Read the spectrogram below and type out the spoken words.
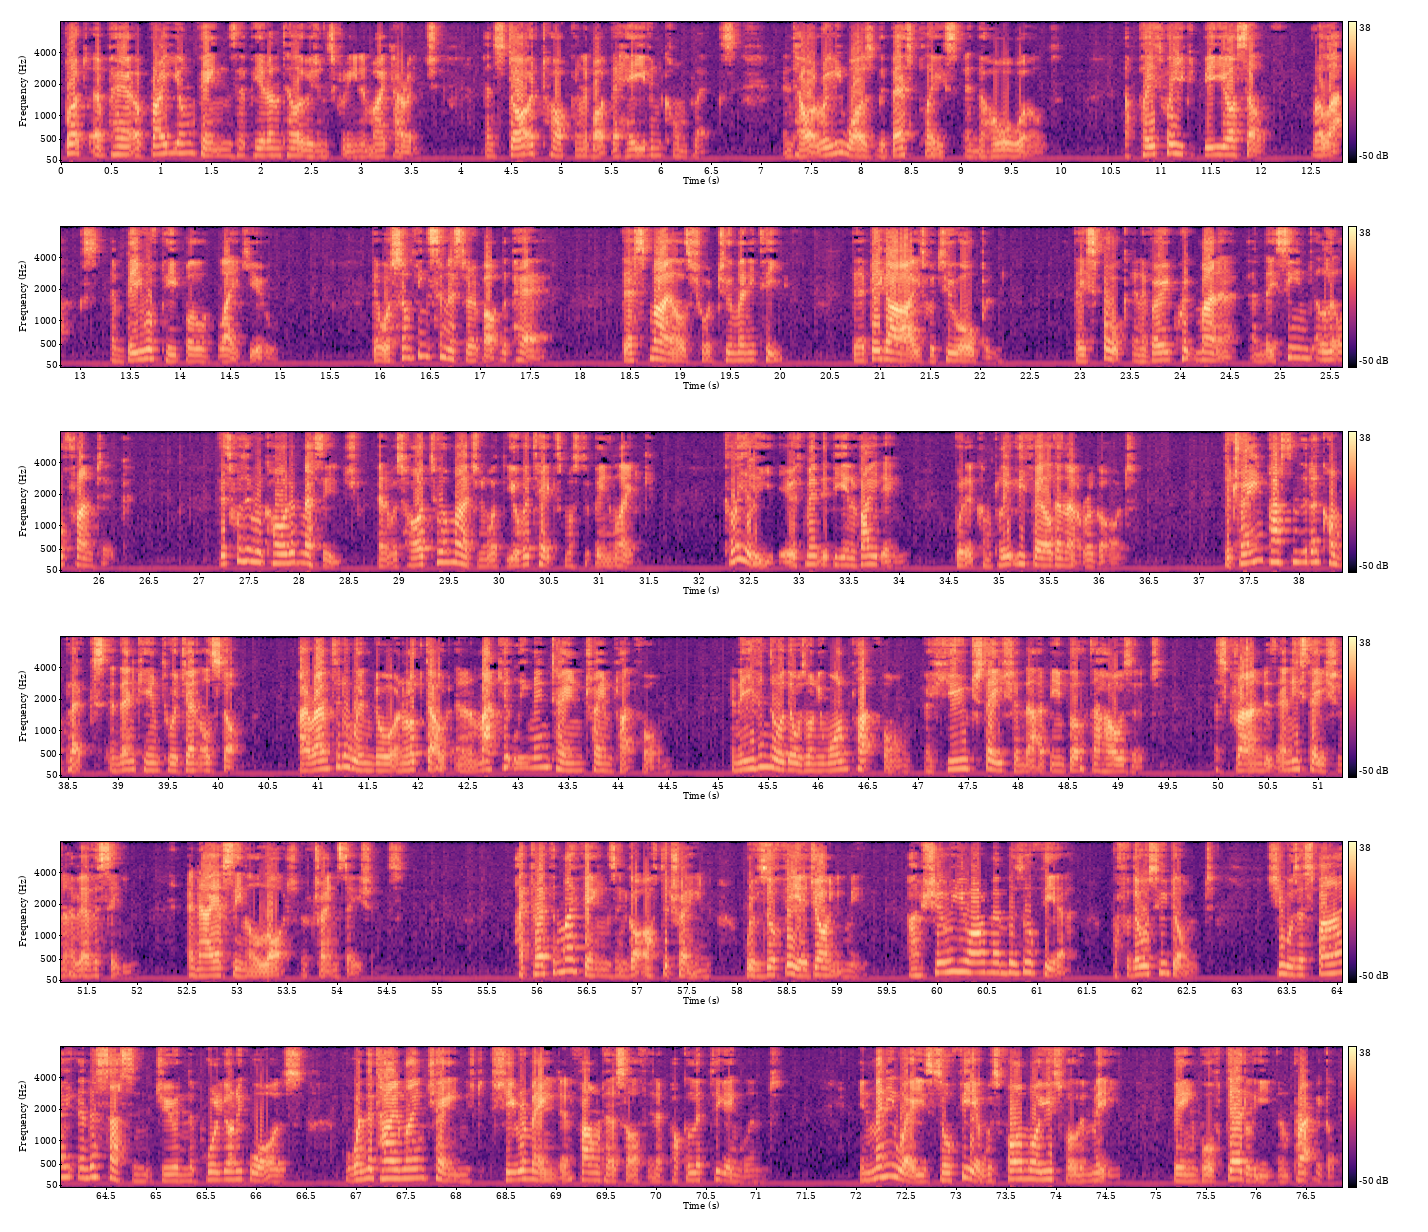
But a pair of bright young things appeared on the television screen in my carriage and started talking about the Haven complex and how it really was the best place in the whole world. A place where you could be yourself relax, and be with people like you. There was something sinister about the pair. Their smiles showed too many teeth. Their big eyes were too open. They spoke in a very quick manner, and they seemed a little frantic. This was a recorded message, and it was hard to imagine what the other text must have been like. Clearly, it was meant to be inviting, but it completely failed in that regard. The train passed into the complex and then came to a gentle stop. I ran to the window and looked out at an immaculately maintained train platform. And even though there was only one platform, a huge station that had been built to house it. As grand as any station I've ever seen, and I have seen a lot of train stations. I collected my things and got off the train, with Zofia joining me. I'm sure you all remember Zofia, but for those who don't, she was a spy and assassin during the Napoleonic Wars but when the timeline changed, she remained and found herself in apocalyptic England. In many ways, Zofia was far more useful than me, being both deadly and practical,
